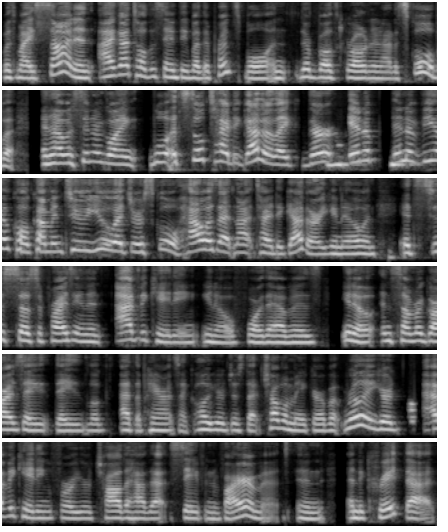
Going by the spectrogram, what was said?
with my son and i got told the same thing by the principal and they're both grown and out of school but and i was sitting there going well it's still tied together. Like they're mm-hmm. in a in a vehicle coming to you at your school. How is that not tied together? You know and it's just so surprising and advocating you know for them is you know, in some regards, they they look at the parents like, "Oh, you're just that troublemaker," but really, you're advocating for your child to have that safe environment and and to create that.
